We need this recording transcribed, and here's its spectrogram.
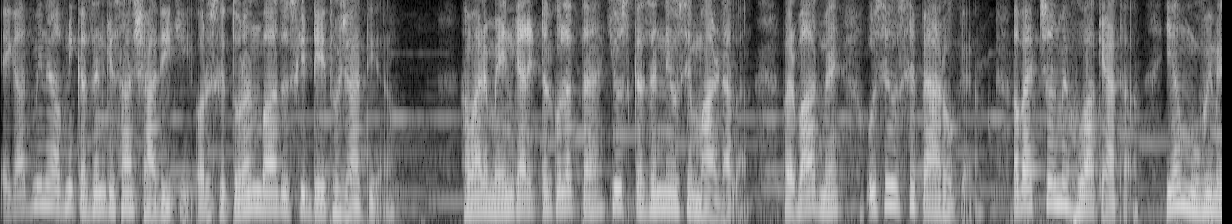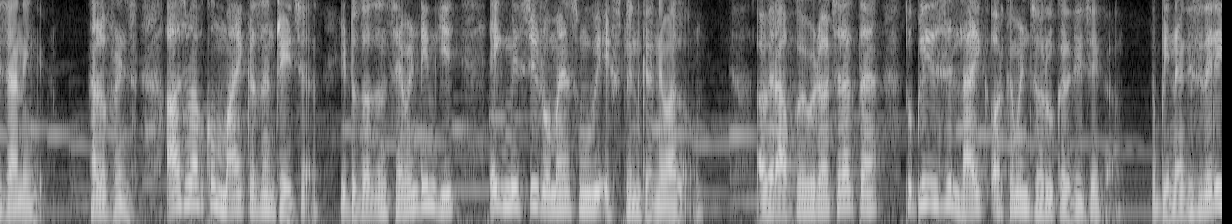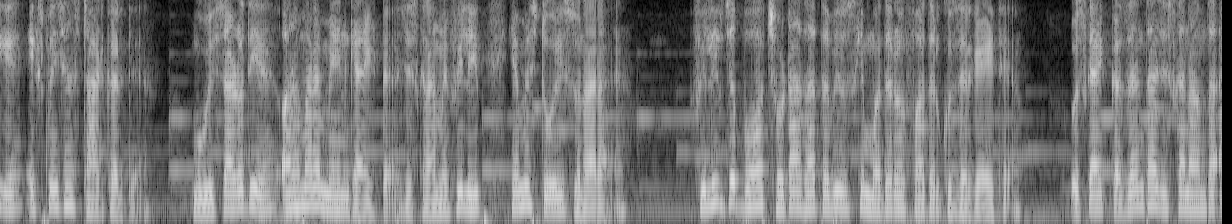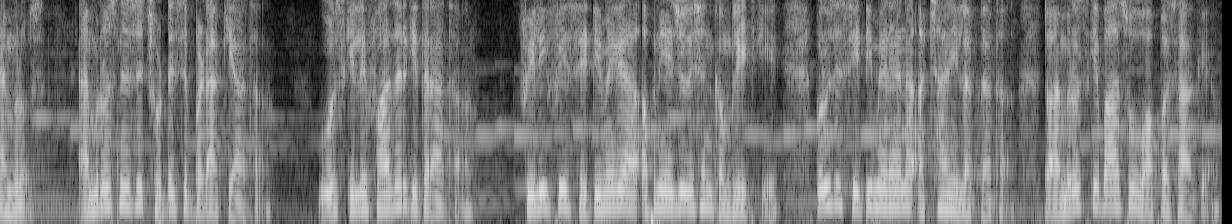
एक आदमी ने अपनी कज़न के साथ शादी की और उसके तुरंत बाद उसकी डेथ हो जाती है। हमारे मेन कैरेक्टर को लगता है कि उस कज़न ने उसे मार डाला, पर बाद में उसे उससे प्यार हो गया। अब एक्चुअल में हुआ क्या था यह हम मूवी में जानेंगे। हेलो फ्रेंड्स आज मैं आपको माय कज़न रेचर ये 2017 की एक मिस्ट्री रोमांस मूवी एक्सप्लेन करने वाला हूँ। अगर आपको वीडियो अच्छा लगता है तो प्लीज़ इसे लाइक और कमेंट ज़रूर कर दीजिएगा। तो बिना किसी देरी के एक्सप्लेनेशन स्टार्ट करते हैं। मूवी स्टार्ट होती है और हमारा मेन कैरेक्टर जिसका नाम है फिलिप, ये हमें स्टोरी सुना रहा है। फिलिप जब बहुत छोटा था, तभी उसके मदर और फादर गुजर गए थे। उसका एक कज़न था, जिसका नाम था एमरोस एमरोस ने उसे छोटे से बड़ा किया था। वो उसके लिए फादर की तरह था। फिलिप फिर सिटी में गया, अपनी एजुकेशन कंप्लीट की, पर उसे सिटी में रहना अच्छा नहीं लगता था तो एमरोस के पास वो वापस आ गया।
